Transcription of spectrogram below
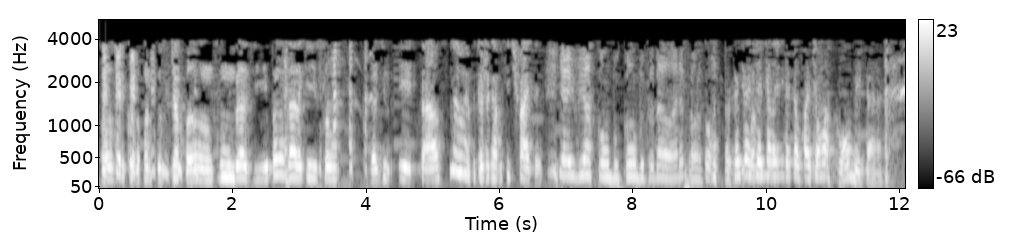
sons econômicos do Japão com o Brasil para dar aquele som brasileiro e tal. Não, é porque eu jogava Street Fighter. E aí via combo, combo toda hora, pronto. Pô, Eu sempre achei que, era, seu pai tinha uma Kombi, cara.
